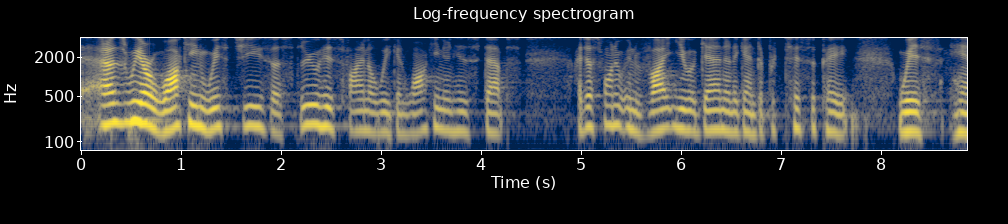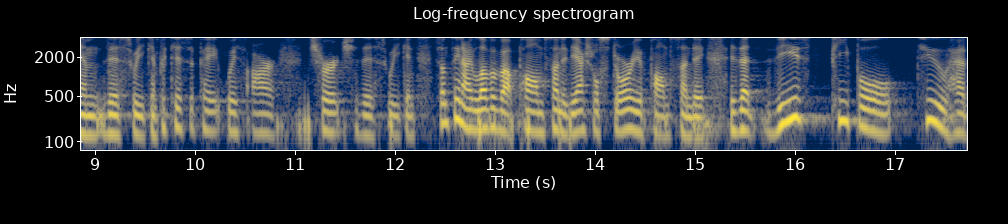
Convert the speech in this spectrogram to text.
as we are walking with Jesus through his final week and walking in his steps, I just want to invite you again and again to participate with him this week and participate with our church this week. And something I love about Palm Sunday, the actual story of Palm Sunday, is that these people too had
